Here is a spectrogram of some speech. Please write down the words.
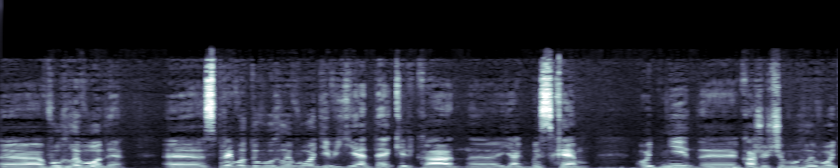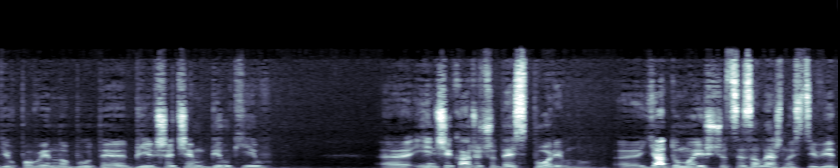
Е, вуглеводи. Е, з приводу вуглеводів є декілька е, якби, схем. Одні кажуть, що вуглеводів повинно бути більше, ніж білків. Інші кажуть, що десь порівну. Я думаю, що це в залежності від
